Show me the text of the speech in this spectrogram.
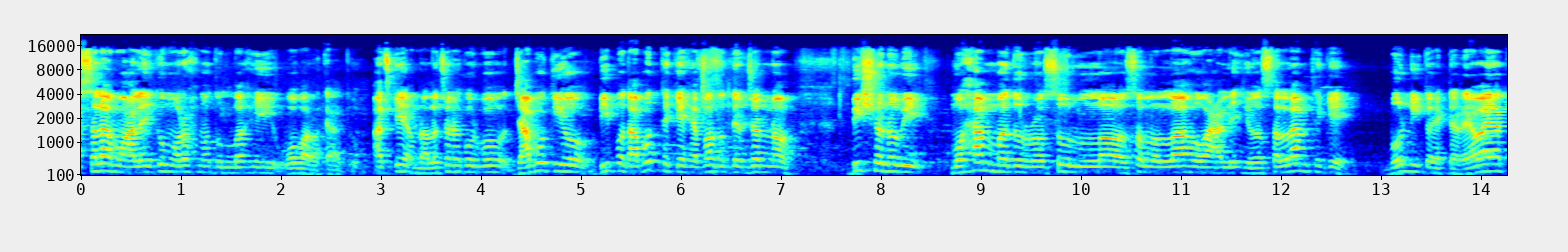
আসসালামু আলাইকুম ওরহমতুল্লাহি ওবরাকাত আজকে আমরা আলোচনা করব যাবতীয় বিপদ আপদ থেকে হেফাজতের জন্য বিশ্বনবী মোহাম্মদুর রসুল্লাহ সাল্লাহ আলহি ওসাল্লাম থেকে বর্ণিত একটা রেওয়ায়াত,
